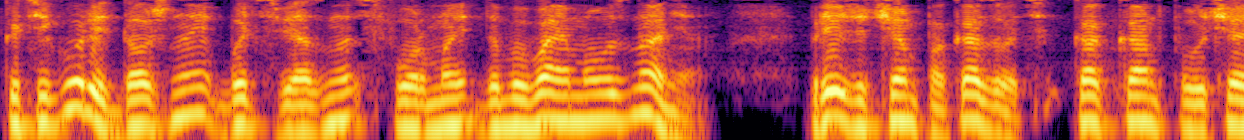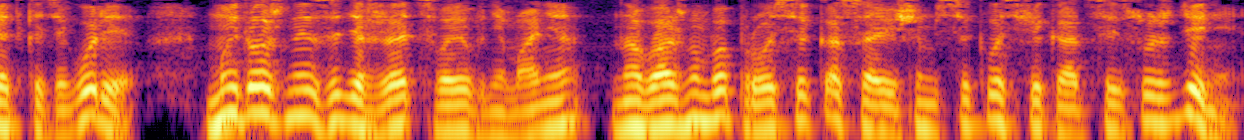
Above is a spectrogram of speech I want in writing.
категории должны быть связаны с формой добываемого знания. Прежде чем показывать, как Кант получает категории, мы должны задержать свое внимание на важном вопросе, касающемся классификации суждений.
